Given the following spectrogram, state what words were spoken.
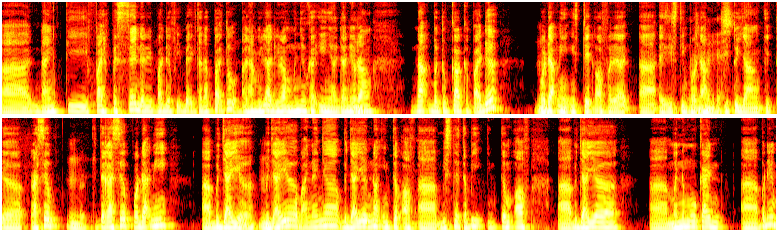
uh, 95% daripada feedback kita dapat tu alhamdulillah dia orang menyukainya dan dia orang nak bertukar kepada produk ni instead of the uh, existing product. Yes. Itu yang kita rasa kita rasa produk ni uh, berjaya. Berjaya maknanya berjaya not in term of uh, business tapi in term of uh, berjaya uh, menemukan uh, apa ni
